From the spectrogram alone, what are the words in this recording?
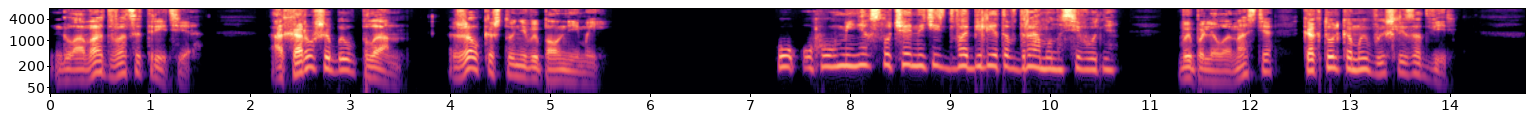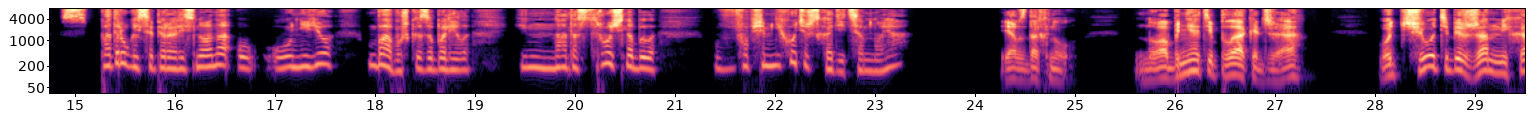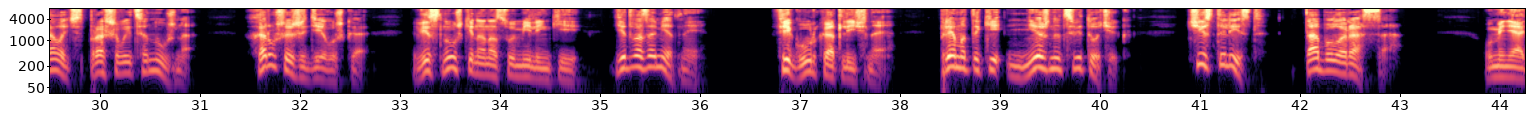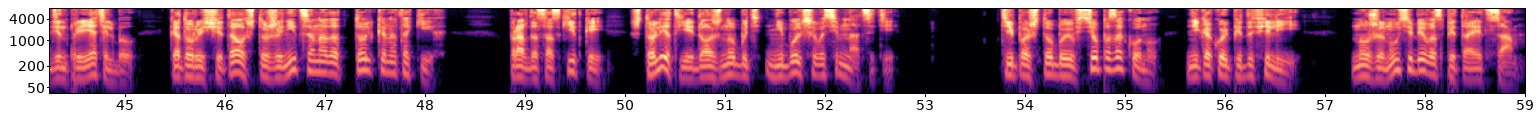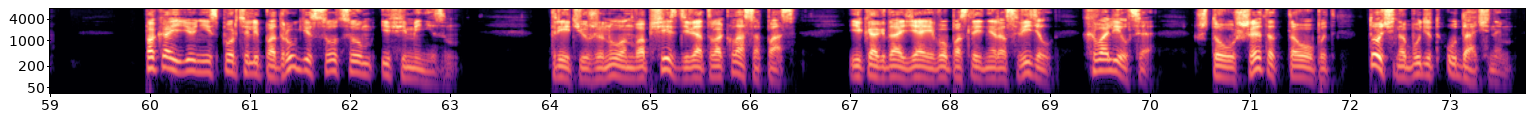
Глава 23. А хороший был план. Жалко, что невыполнимый. У, у, у меня случайно есть два билета в драму на сегодня, — выпалила Настя, как только мы вышли за дверь. — С подругой собирались, но она... У, у нее бабушка заболела, и надо срочно было... В общем, не хочешь сходить со мной, а? Я вздохнул. — Ну, обнять и плакать же, а? Вот чего тебе, Жан Михайлович, спрашивается, нужно? Хорошая же девушка. Веснушки на носу миленькие, едва заметные. Фигурка отличная. Прямо-таки нежный цветочек. Чистый лист. Табула раса. У меня один приятель был, который считал, что жениться надо только на таких. Правда, со скидкой, что лет ей должно быть не больше восемнадцати. Типа, чтобы все по закону, никакой педофилии но жену себе воспитает сам. Пока ее не испортили подруги, социум и феминизм. Третью жену он вообще с девятого класса пас, и когда я его последний раз видел, хвалился, что уж этот-то опыт точно будет удачным.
